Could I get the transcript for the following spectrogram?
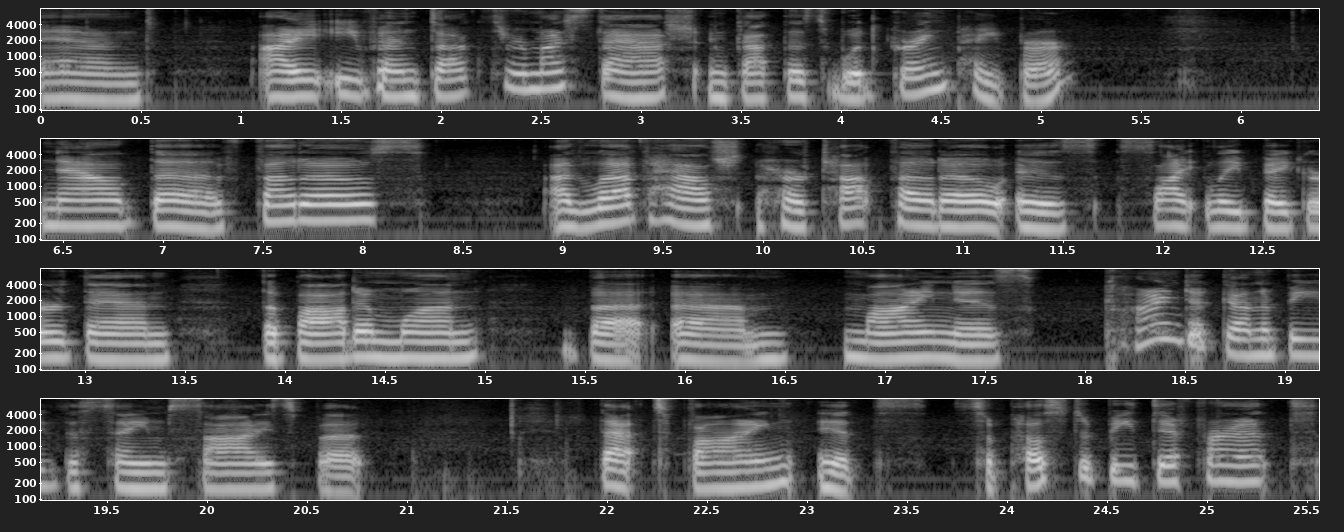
And I even dug through my stash and got this wood grain paper now the photos, I love how her top photo is slightly bigger than the bottom one, but um, mine is kind of going to be the same size, but that's fine. It's supposed to be different,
